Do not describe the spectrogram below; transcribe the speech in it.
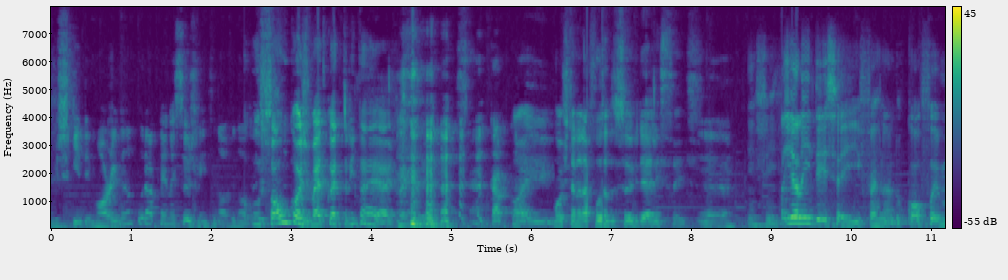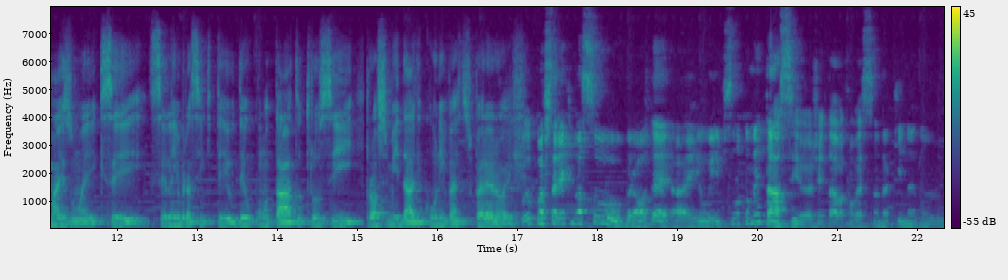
um skin de Morrigan, por apenas seus 29,90. O- Só um cosmético é 30 reais, velho. Capcom aí mostrando a força dos seus DLCs. É, Enfim. E além desse aí, Fernando, qual foi mais um aí que você que você lembra assim que deu, deu contato, trouxe proximidade com o universo de super-heróis? Eu gostaria que nosso brother, aí o Y, comentasse. A gente tava conversando aqui, né, no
